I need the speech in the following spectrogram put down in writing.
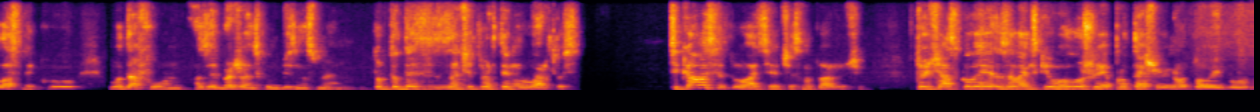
власнику Водафон, азербайджанському бізнесмену. Тобто десь за четвертину вартості. Цікава ситуація, чесно кажучи. В той час, коли Зеленський оголошує про те, що він готовий був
